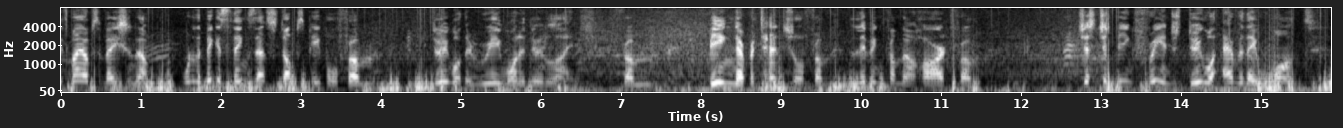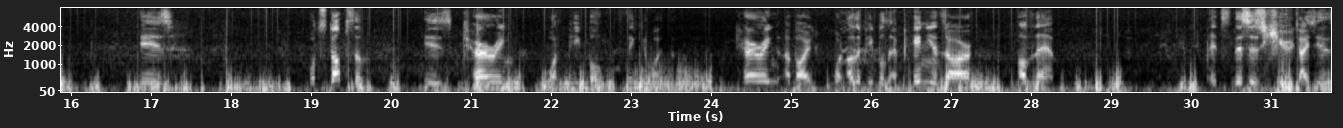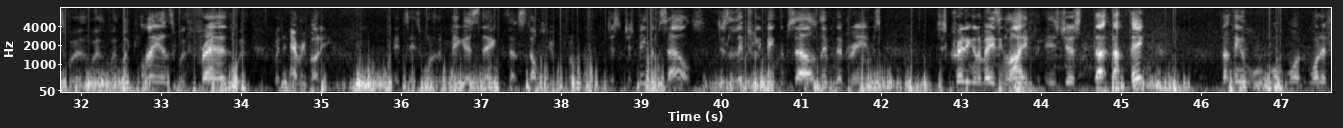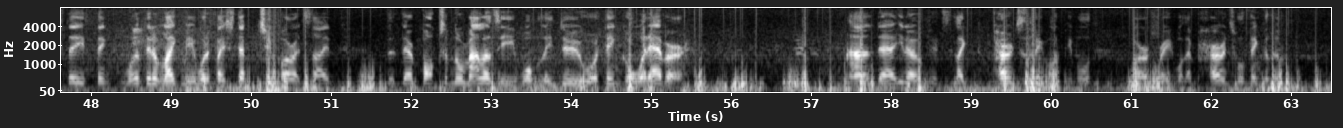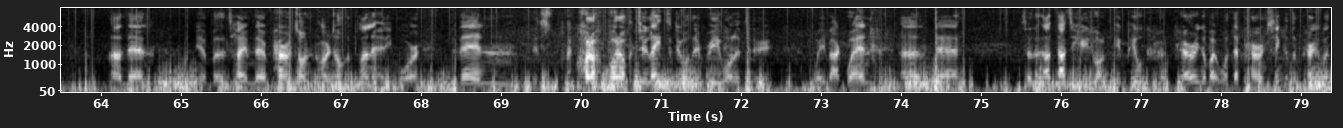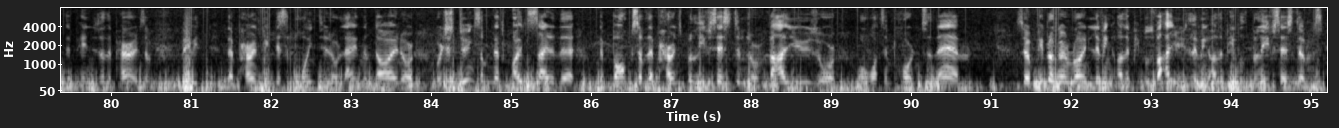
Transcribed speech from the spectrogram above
it's my observation that one of the biggest things that stops people from doing what they really want to do in life, from being their potential, from living from their heart, from just just being free and just doing whatever they want is what stops them is caring what people think about them caring about what other people's opinions are of them it's this is huge. I see this with, with, with my clients with friends with with everybody. It's, it's one of the biggest things that stops people from just just being themselves. Just literally being themselves living their dreams. Just creating an amazing life is just that that thing. That thing of what, what, what if they think what if they don't like me? What if i step too far outside the, their box of normality? What will they do or think or whatever? And uh, you know it's like parents is a big one. People are afraid what their parents will think of them. And then you know by the time their parents aren't, on the planet anymore then it's quite, quite often too late to do what they really wanted to do way back when. And uh, so that, that's a huge one. People caring about what their parents think of them caring about the opinions of their parents of maybe their parents being disappointed or letting them down or, or just doing something that's outside of the, the box of their parents belief systems or values or, or what's important to them. So people are going around living other people's values living other people's belief systems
